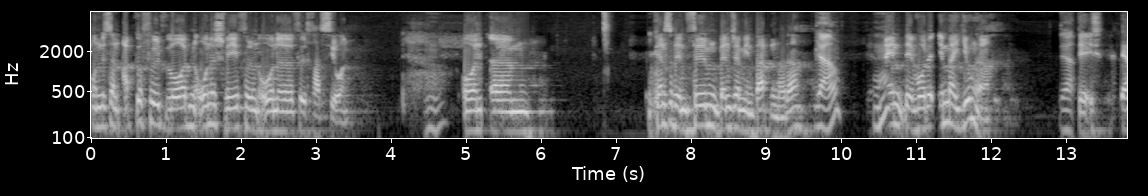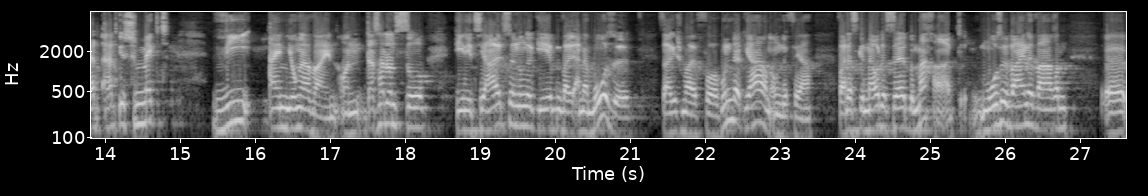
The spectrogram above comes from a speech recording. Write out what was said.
und ist dann abgefüllt worden ohne Schwefel und ohne Filtration. Mhm. Und ähm, kennst du den Film Benjamin Button, oder? Ja. Mhm. Nein, der wurde immer jünger. Ja. Der, ist, der hat, hat geschmeckt wie ein junger Wein. Und das hat uns so die Initialzündung gegeben, weil an der Mosel, sage ich mal, vor 100 Jahren ungefähr, war das genau dasselbe Machart. Moselweine waren äh,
